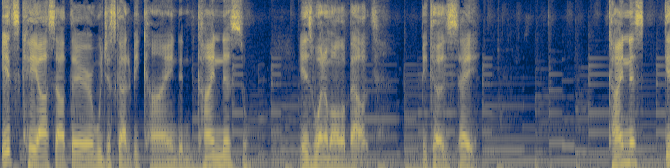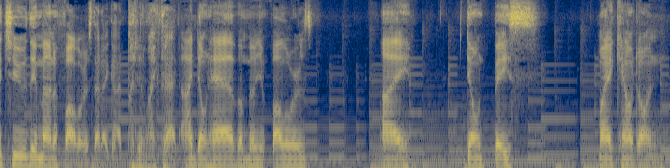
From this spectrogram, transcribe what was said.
It's chaos out there. We just got to be kind and kindness is what I'm all about. Because hey, kindness gets you the amount of followers that I got. Put it like that. I don't have a million followers. I don't base my account on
